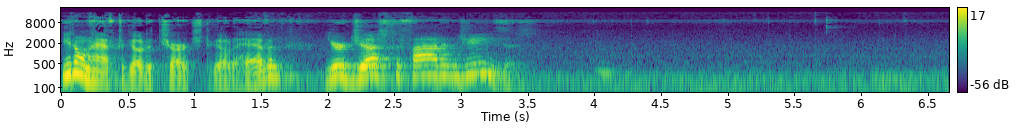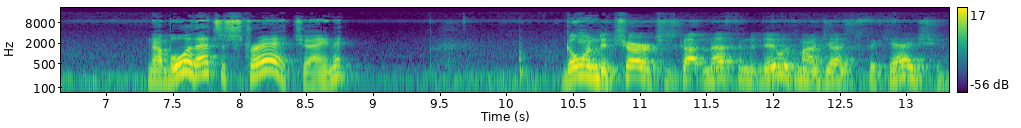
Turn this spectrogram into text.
You don't have to go to church to go to heaven. You're justified in Jesus. Now, boy, that's a stretch, ain't it? Going to church has got nothing to do with my justification.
